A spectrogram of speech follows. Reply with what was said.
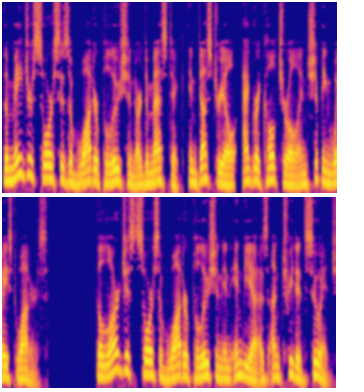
The major sources of water pollution are domestic, industrial, agricultural and shipping waste waters. The largest source of water pollution in India is untreated sewage.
